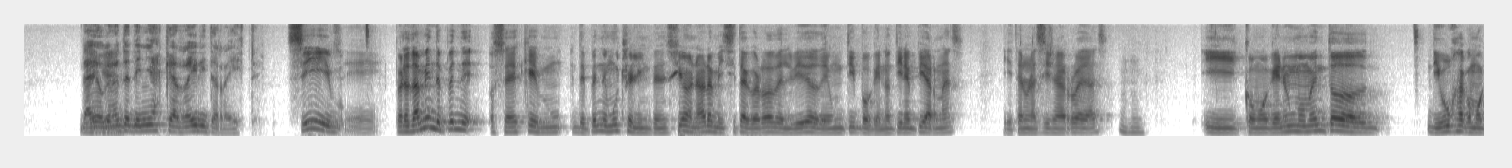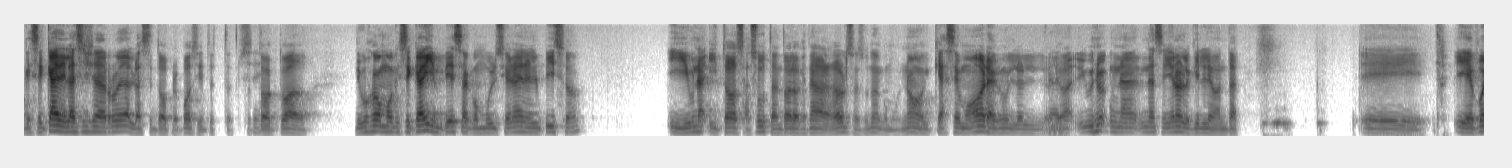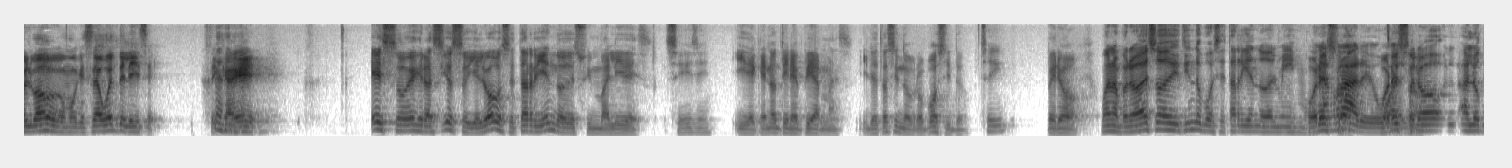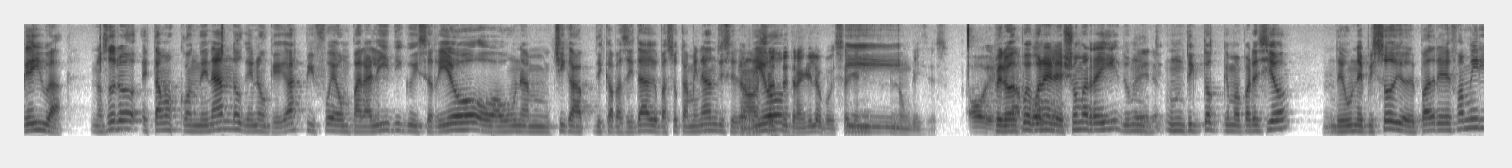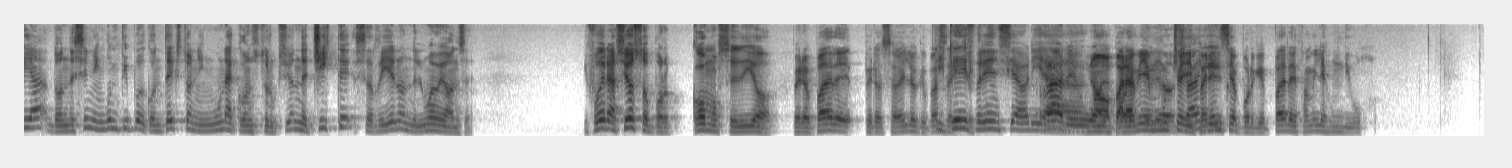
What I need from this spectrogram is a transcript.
De algo ¿De que no te tenías que reír y te reíste. Sí, Sí. pero también depende, o sea, es que mu- depende mucho de la intención. Ahora me hiciste acordar del video de un tipo que no tiene piernas y está en una silla de ruedas Ujú. y como que en un momento dibuja como que se cae de la silla de ruedas, lo hace todo a propósito, esto, esto Sí. todo actuado. Dibuja como que se cae y empieza a convulsionar en el piso y, una, y todos se asustan, todos los que están alrededor se asustan como, no, ¿y ¿qué hacemos ahora? Lo- lo- lo Claro. leva- y uno- una, una señora lo quiere levantar. Eh, y después el vago como que se da vuelta y le dice, te cagué. Eso es gracioso y el vago se está riendo de su invalidez Sí, sí. y de que no tiene piernas y lo está haciendo a propósito. Sí. Pero Bueno, pero eso es distinto porque se está riendo del mismo. por Es eso, raro por igual, eso. Pero a lo que iba, nosotros estamos condenando que no, que Gaspi fue a un paralítico y se rió, o a una chica discapacitada que pasó caminando y se lo no, rió. yo estoy tranquilo porque sé y- que nunca hice eso. Obvio, Pero yo después tampoco. ponele, yo me reí de un, Pero- un TikTok que me apareció de un episodio de Padre de Familia donde sin ningún tipo de contexto, ninguna construcción de chiste, se rieron del 9-11. Y fue gracioso por cómo se dio. Pero padre, pero ¿sabés lo que pasa? ¿Y qué Es- diferencia habría? Raro igual. No, para mí hay mucha diferencia porque padre de familia es un dibujo.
